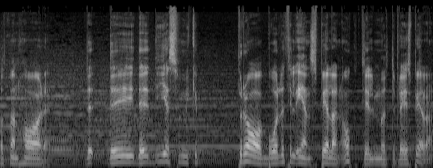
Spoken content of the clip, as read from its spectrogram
Att man har, det, det, det ger så mycket bra både till enspelaren och till multiplayer-spelaren.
